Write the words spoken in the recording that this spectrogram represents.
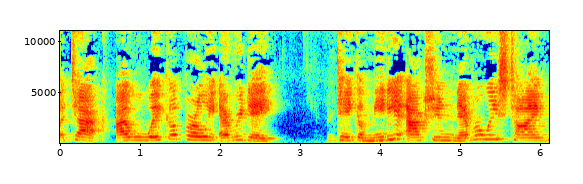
Attack. I will wake up early every day, take immediate action, never waste time,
